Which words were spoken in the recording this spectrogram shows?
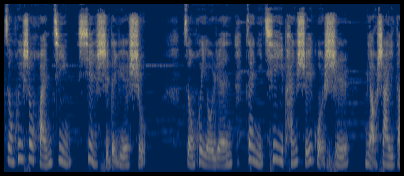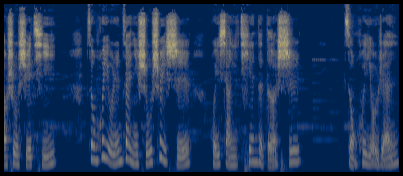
总会受环境、现实的约束。总会有人在你切一盘水果时秒杀一道数学题，总会有人在你熟睡时回想一天的得失，总会有人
